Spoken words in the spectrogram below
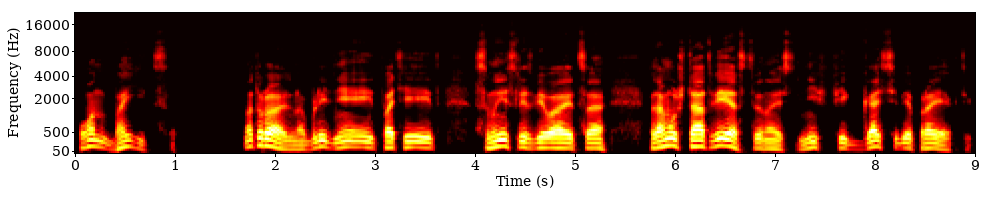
Он боится. Натурально, бледнеет, потеет, с мысли сбивается, потому что ответственность — нифига себе проектик.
